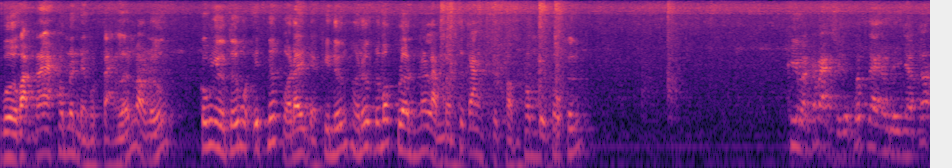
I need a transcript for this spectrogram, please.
vừa vặn ra, không nên để một tảng lớn vào nướng, cũng như tưới một ít nước vào đây để khi nướng, hơi nước nó bốc lên, nó làm mềm thức ăn, thực phẩm không bị khô cứng. Khi mà các bạn sử dụng bếp ga nội địa nhật á,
